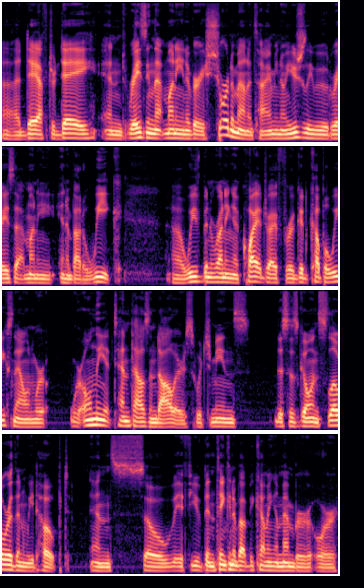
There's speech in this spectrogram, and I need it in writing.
uh, day after day and raising that money in a very short amount of time. You know, usually we would raise that money in about a week. Uh, we've been running a quiet drive for a good couple weeks now, and we're we're only at ten thousand dollars, which means this is going slower than we'd hoped. And so, if you've been thinking about becoming a member or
